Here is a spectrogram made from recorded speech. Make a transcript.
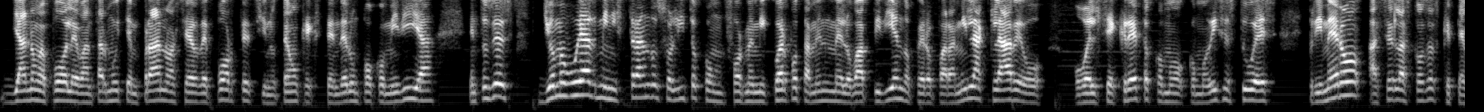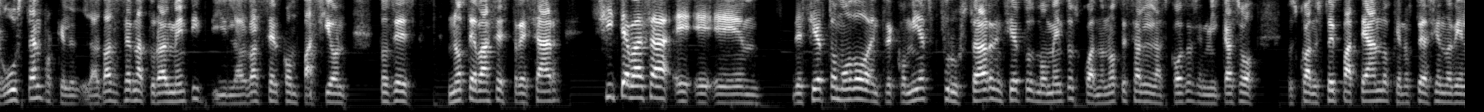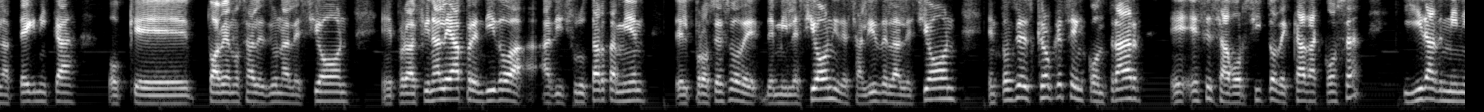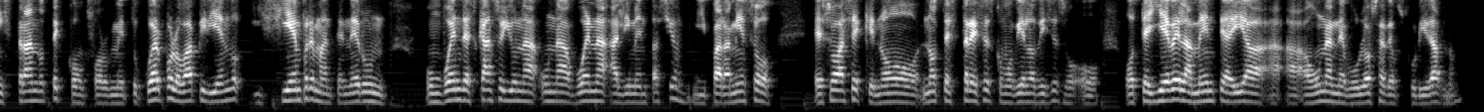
ya no me puedo levantar muy temprano a hacer deporte, sino tengo que extender un poco mi día. Entonces, yo me voy administrando solito conforme mi cuerpo también me lo va pidiendo, pero para mí la clave o, el secreto, como, como dices tú, es primero hacer las cosas que te gustan, porque las vas a hacer naturalmente y, las vas a hacer con pasión. Entonces, no te vas a estresar, sí te vas a... Eh, eh, em, de cierto modo, entre comillas, frustrar en ciertos momentos cuando no te salen las cosas. En mi caso, pues cuando estoy pateando, que no estoy haciendo bien la técnica o que todavía no sales de una lesión, eh, pero al final he aprendido a, disfrutar también el proceso de, mi lesión y de salir de la lesión. Entonces, creo que es encontrar ese saborcito de cada cosa e ir administrándote conforme tu cuerpo lo va pidiendo y siempre mantener un, un buen descanso y una, una buena alimentación. Y para mí eso eso hace que no, no te estreses, como bien lo dices, o, te lleve la mente ahí a, una nebulosa de oscuridad, ¿no?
